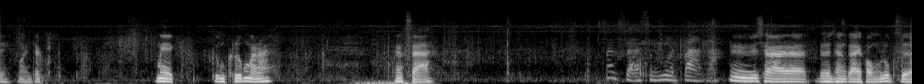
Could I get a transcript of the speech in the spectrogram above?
เอ๊ะเหมือนจะเมฆ ครึ้มๆมานะนักศึกษานักศึกษาสำรวจป่าอะนี่เป็นวิชาเดินทางไกลของลูกเสือ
